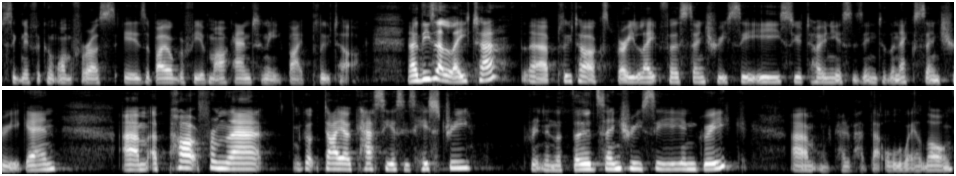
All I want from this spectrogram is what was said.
significant one for us is a biography of Mark Antony by Plutarch. Now, these are later. Uh, Plutarch's very late first century CE, Suetonius is into the next century again. Um, apart from that, we've got Dio Cassius's history, written in the third century CE in Greek. Um, we've kind of had that all the way along.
